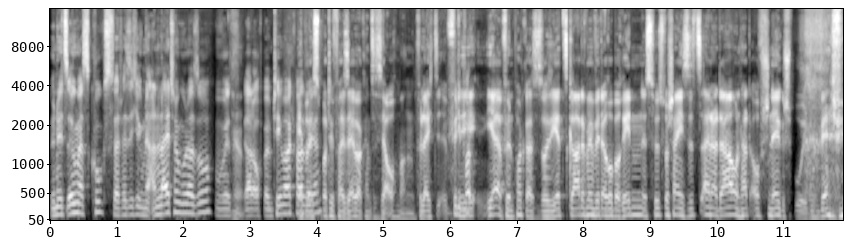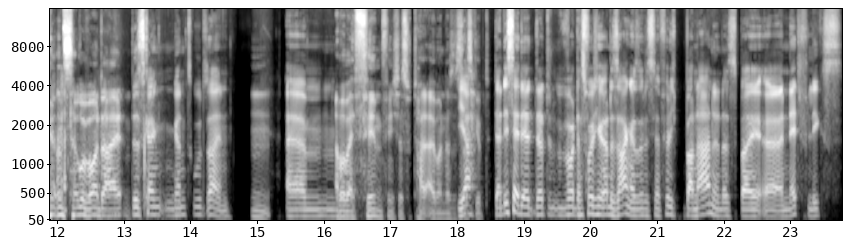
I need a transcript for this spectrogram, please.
Wenn du jetzt irgendwas guckst, was weiß ich, irgendeine Anleitung oder so, wo wir jetzt ja. gerade auch beim Thema quasi. Ja, bei Spotify selber kannst du es ja auch machen. Vielleicht äh, für die Pod Ja, für einen Podcast. So jetzt gerade, wenn wir darüber reden, ist höchstwahrscheinlich sitzt einer da und hat auf schnell gespult, während wir uns darüber unterhalten. Das kann ganz gut sein. Mhm. Ähm, Aber bei Filmen finde ich das total albern, dass es ja, das gibt. Das ist ja der, das, das wollte ich ja gerade sagen. Also, das ist ja völlig Banane, dass bei äh, Netflix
